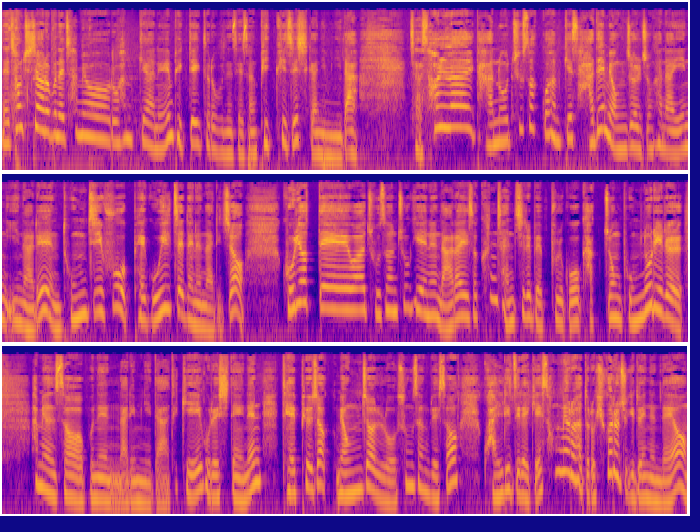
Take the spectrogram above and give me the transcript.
네, 청취자 여러분의 참여로 함께하는 빅데이터로 보는 세상 빅퀴즈 시간입니다. 자, 설날, 단오, 추석과 함께 4대 명절 중 하나인 이날은 동지 후 105일째 되는 날이죠. 고려 때와 조선 초기에는 나라에서 큰 잔치를 베풀고 각종 봄놀이를 하면서 보낸 날입니다. 특히 고려 시대에는 대표적 명절로 숭상돼서 관리들에게 성묘를 하도록 휴가를 주기도 했는데요.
